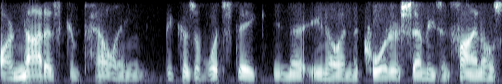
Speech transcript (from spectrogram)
are not as compelling because of what's stake in the you know in the quarter, semis, and finals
